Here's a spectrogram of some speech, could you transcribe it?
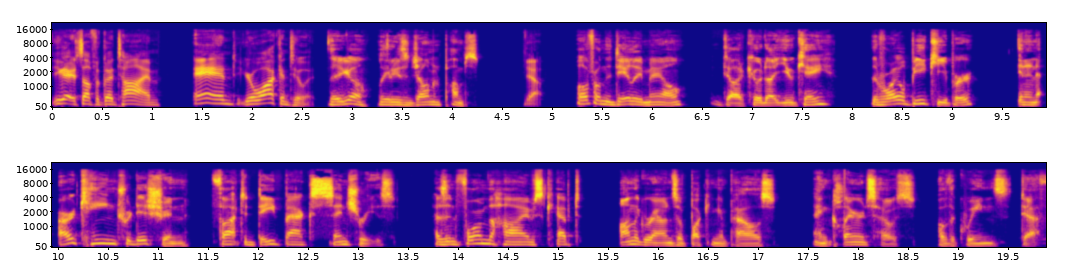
you got yourself a good time, and you're walking to it. There you go, ladies and gentlemen, pumps. Yeah. Well, from the Daily dailymail.co.uk, the royal beekeeper, in an arcane tradition thought to date back centuries, has informed the hives kept on the grounds of Buckingham Palace and Clarence House of the Queen's death.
